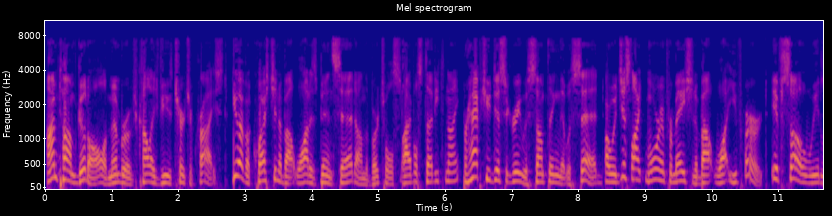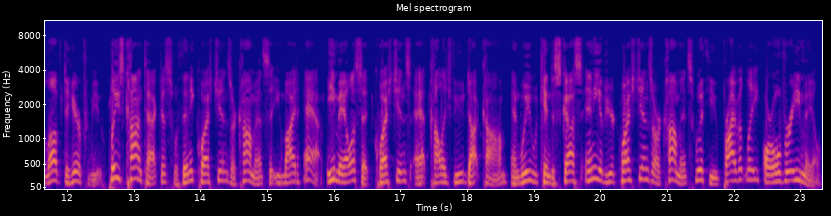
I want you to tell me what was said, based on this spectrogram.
I'm Tom Goodall, a member of College View Church of Christ. Do you have a question about what has been said on the virtual Bible study tonight? Perhaps you disagree with something that was said, or would just like more information about what you've heard. If so, we'd love to hear from you. Please contact us with any questions or comments that you might have. Email us at questions at collegeview.com, and we can discuss any of your questions or comments with you privately or over email.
